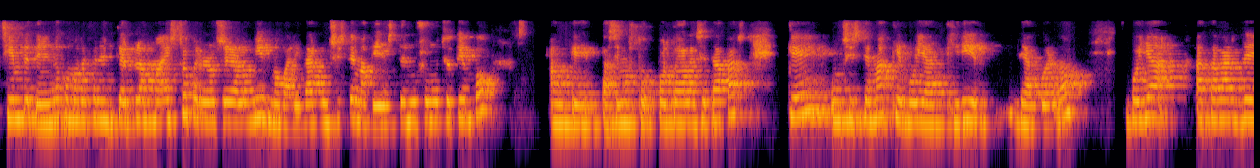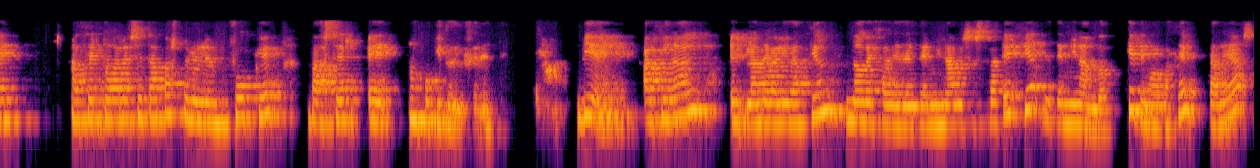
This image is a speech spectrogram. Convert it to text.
siempre teniendo como referencia el plan maestro, pero no será lo mismo validar un sistema que ya esté en uso mucho tiempo, aunque pasemos por todas las etapas, que un sistema que voy a adquirir, ¿de acuerdo? Voy a acabar de hacer todas las etapas, pero el enfoque va a ser eh, un poquito diferente. Bien, al final el plan de validación no deja de determinar esa estrategia, determinando qué tengo que hacer, tareas,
